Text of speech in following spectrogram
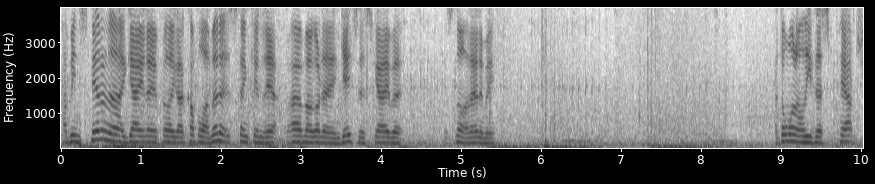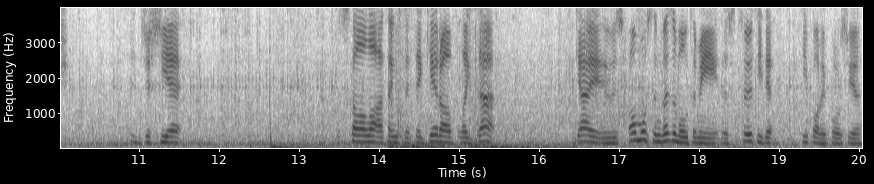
I've been staring at a guy now for like a couple of minutes thinking, yeah, how am I going to engage this guy, but it's not an enemy. I don't want to leave this perch just yet. There's still a lot of things to take care of, like that. guy who was almost invisible to me. There's two T-44s here.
